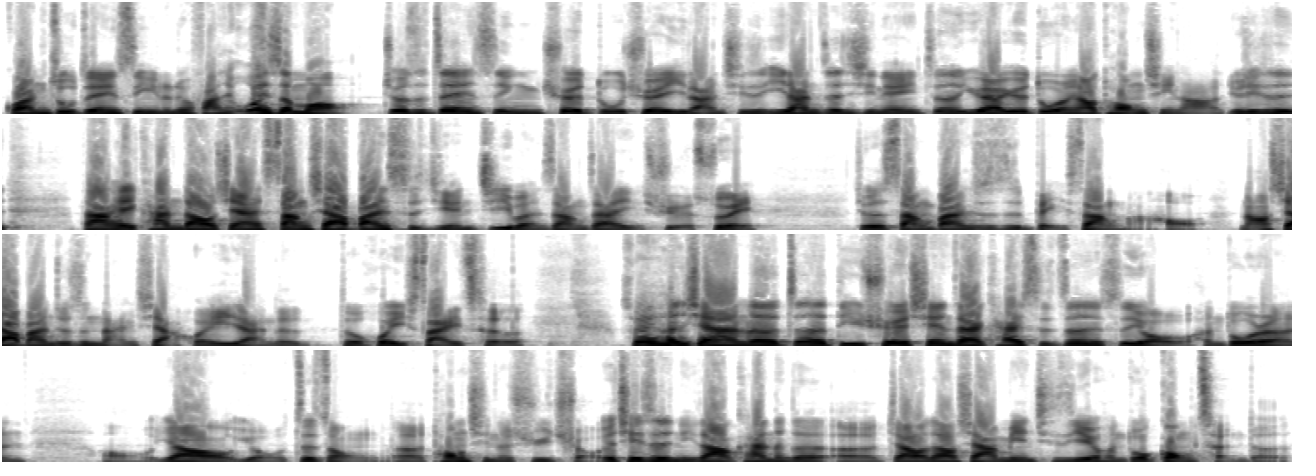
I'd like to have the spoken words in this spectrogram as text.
关注这件事情的人，就发现为什么就是这件事情却独缺宜兰？其实宜兰这几年真的越来越多人要通勤啊，尤其是大家可以看到现在上下班时间基本上在雪隧，就是上班就是北上嘛，哈，然后下班就是南下回宜兰的都会塞车，所以很显然呢，真的的确现在开始真的是有很多人。哦，要有这种呃通勤的需求，尤其是你知道看那个呃交流道下面，其实也有很多共乘的。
